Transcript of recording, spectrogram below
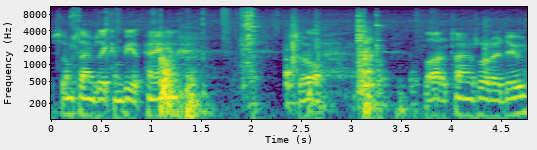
Sometimes they can be a pain. So, a lot of times what I do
